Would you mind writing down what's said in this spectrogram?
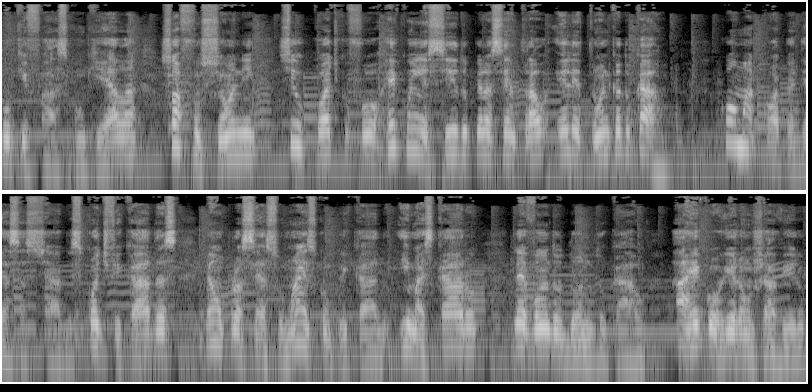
o que faz com que ela só funcione se o código for reconhecido pela central eletrônica do carro. Com uma cópia dessas chaves codificadas, é um processo mais complicado e mais caro, levando o dono do carro a recorrer a um chaveiro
